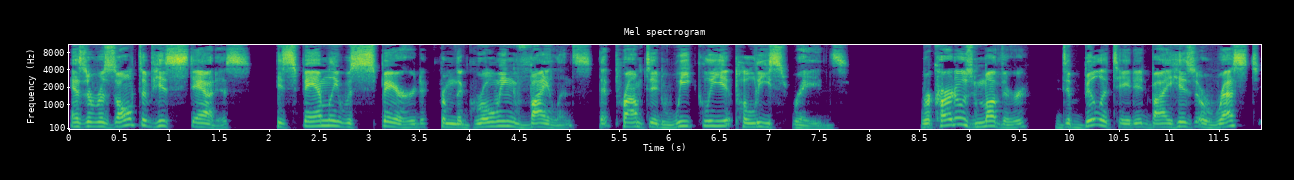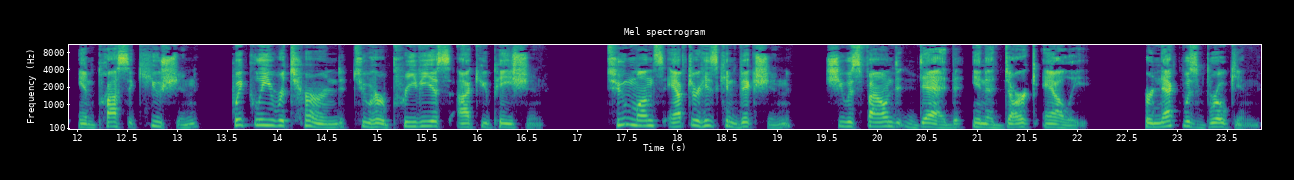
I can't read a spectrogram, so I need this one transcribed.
As a result of his status, his family was spared from the growing violence that prompted weekly police raids. Ricardo's mother, debilitated by his arrest and prosecution, quickly returned to her previous occupation. Two months after his conviction, she was found dead in a dark alley. Her neck was broken.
